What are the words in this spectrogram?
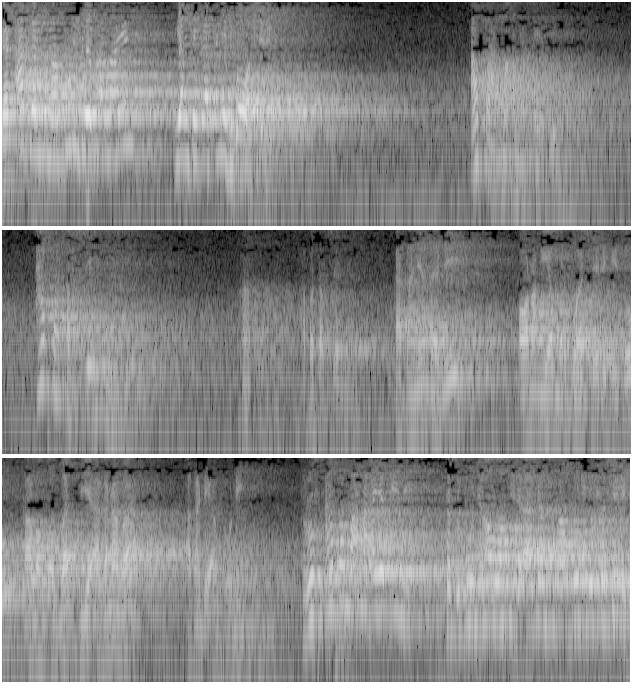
Dan akan mengampuni dosa lain yang tingkatannya di bawah syirik. Apa makna ayat ini? Apa tafsirnya? Hah? Apa tafsirnya? Katanya tadi orang yang berbuat syirik itu kalau tobat dia akan apa? Akan diampuni. Terus apa makna ayat ini? Sesungguhnya Allah tidak akan mengampuni dosa syirik.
